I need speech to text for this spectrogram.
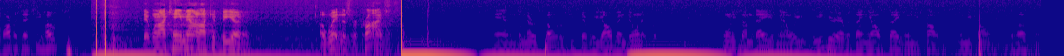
Barbara said she hoped that when I came out, I could be a, a witness for Christ. And the nurse told her, she said, well, y'all been doing it for 20 some days now. We, we hear everything y'all say when you call when you call your husband.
